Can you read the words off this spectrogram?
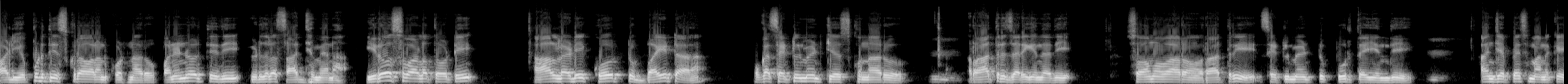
వాళ్ళు ఎప్పుడు తీసుకురావాలనుకుంటున్నారు? పన్నెండవ తేదీ విడుదల సాధ్యమేనా? ఈరోజు వాళ్ళతోటి ఆల్రెడీ కోర్టు బయట ఒక సెటిల్మెంట్ చేసుకున్నారు. రాత్రి జరిగింది అది. సోమవారం రాత్రి సెటిల్మెంట్ పూర్తయింది అని చెప్పేసి మనకి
